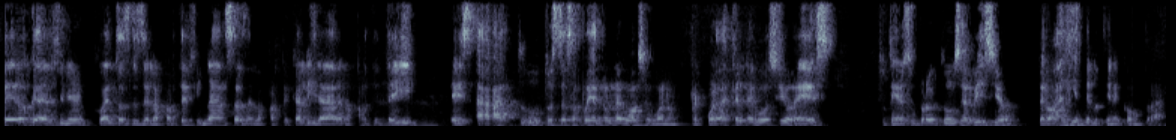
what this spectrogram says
pero que al final de cuentas, desde la parte de finanzas, de la parte de calidad, de la parte de TI, es, ah, tú, tú estás apoyando un negocio. Bueno, recuerda que el negocio es, tú tienes un producto o un servicio, pero alguien te lo tiene que comprar.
